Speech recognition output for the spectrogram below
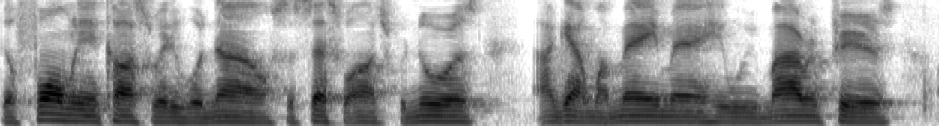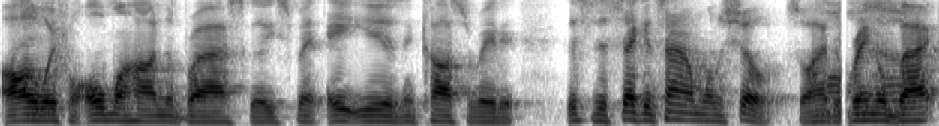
the formerly incarcerated who are now successful entrepreneurs. I got my main man here with Myron Pierce, all the way from Omaha, Nebraska. He spent eight years incarcerated. This is the second time on the show, so I had to bring him back,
